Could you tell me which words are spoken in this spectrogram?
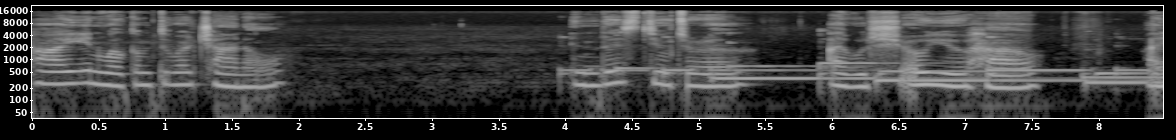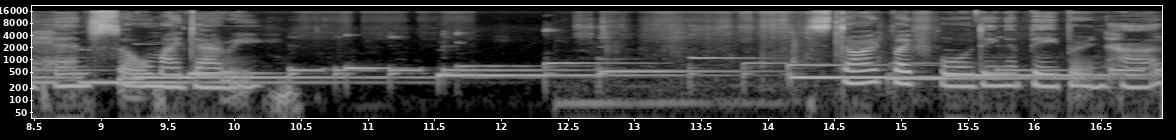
Hi and welcome to our channel. In this tutorial, I will show you how I hand sew my diary. Start by folding a paper in half.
